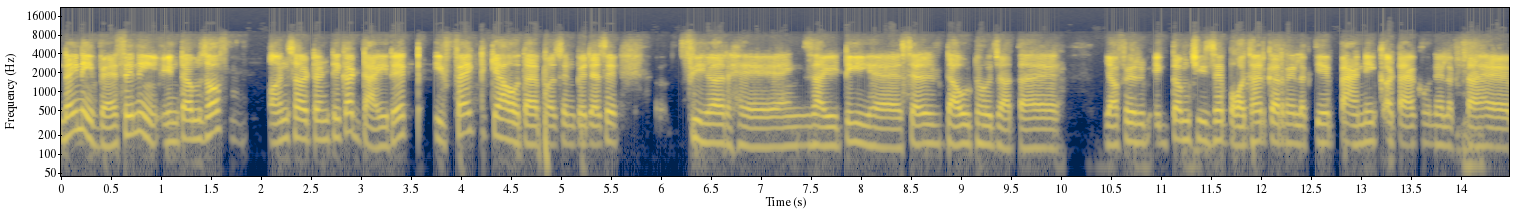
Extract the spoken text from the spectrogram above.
नहीं नहीं, वैसे नहीं इन टर्म्स ऑफ़ अनसर्टेनिटी का डायरेक्ट इफ़ेक्ट क्या होता है पर्सन पे? जैसे फियर है एंजाइटी है सेल्फ डाउट हो जाता है, या फिर एकदम चीज़ें बॉधर करने लगती है पैनिक अटैक होने लगता है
